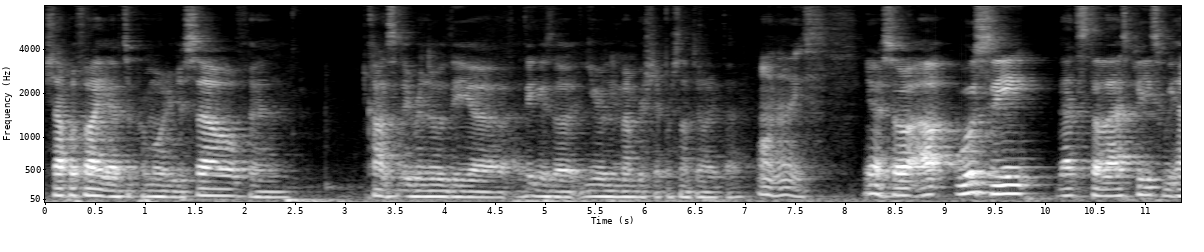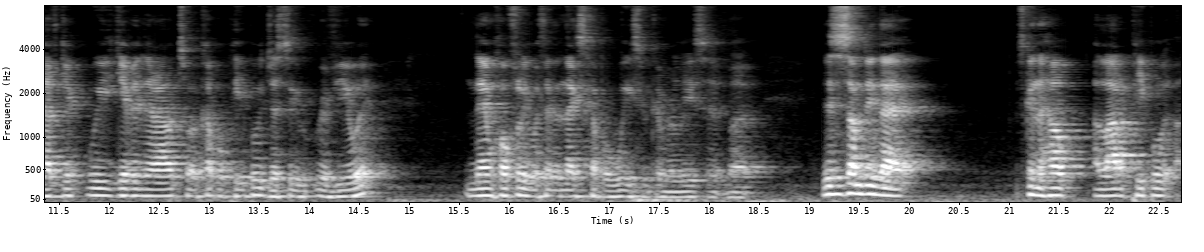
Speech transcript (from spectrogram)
Shopify, you have to promote it yourself and constantly renew the. Uh, I think it's a yearly membership or something like that. Oh, nice. Yeah, so uh, we'll see. That's the last piece. We have we given it out to a couple people just to review it, and then hopefully within the next couple of weeks we can release it. But this is something that is going to help a lot of people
